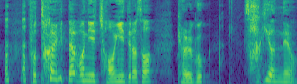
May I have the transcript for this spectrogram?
붙어 있다 보니 정이 들어서 결국 사귀었네요.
